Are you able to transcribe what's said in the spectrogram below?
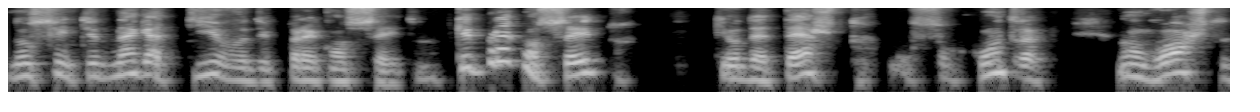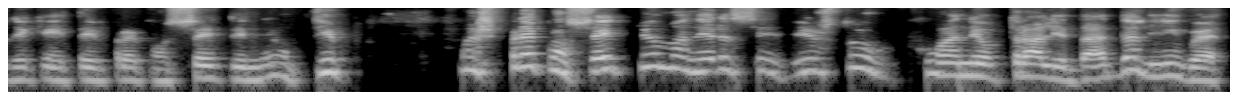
no sentido negativo de preconceito. Porque preconceito, que eu detesto, eu sou contra, não gosto de quem tem preconceito de nenhum tipo, mas preconceito, de uma maneira, ser visto com a neutralidade da língua, é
